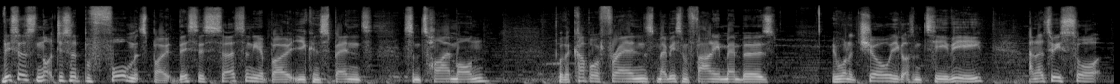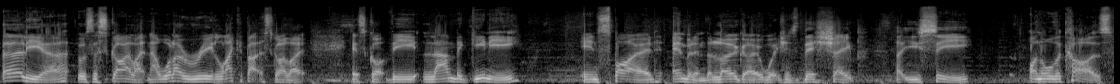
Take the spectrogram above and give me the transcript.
this is not just a performance boat. This is certainly a boat you can spend some time on with a couple of friends, maybe some family members. If you want to chill, You've got some TV, and as we saw earlier, it was the skylight. Now, what I really like about the skylight, it's got the Lamborghini inspired emblem, the logo, which is this shape that you see on all the cars.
